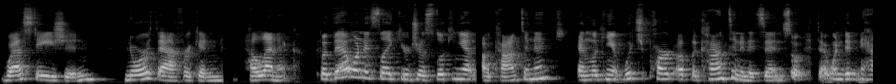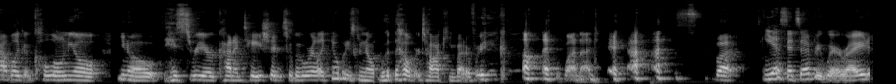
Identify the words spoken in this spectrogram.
West Asian, North African, Hellenic. But that one is like you're just looking at a continent and looking at which part of the continent it's in. So that one didn't have like a colonial, you know, history or connotation. So we were like, nobody's gonna know what the hell we're talking about if we call it Wana dance. But Yes, it's everywhere, right?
